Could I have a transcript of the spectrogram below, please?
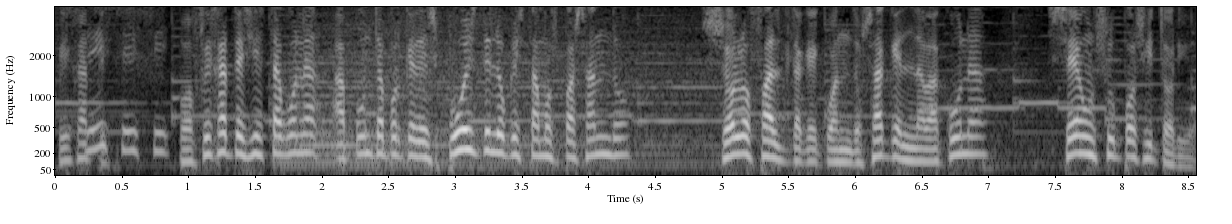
fíjate. Sí, sí, sí. Pues fíjate si está buena, apunta porque después de lo que estamos pasando, solo falta que cuando saquen la vacuna sea un supositorio.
